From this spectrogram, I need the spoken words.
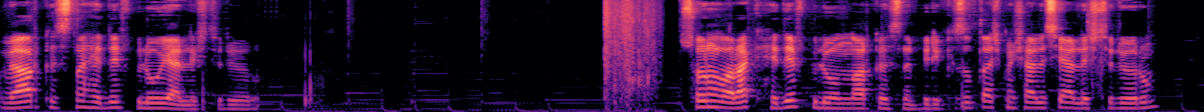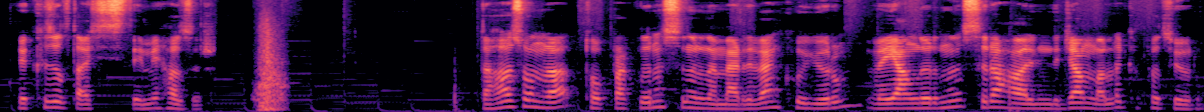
ve arkasına hedef bloğu yerleştiriyorum. Son olarak hedef bloğunun arkasına bir kızıltaş meşalesi yerleştiriyorum ve kızıltaş sistemi hazır. Daha sonra toprakların sınırına merdiven koyuyorum ve yanlarını sıra halinde camlarla kapatıyorum.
